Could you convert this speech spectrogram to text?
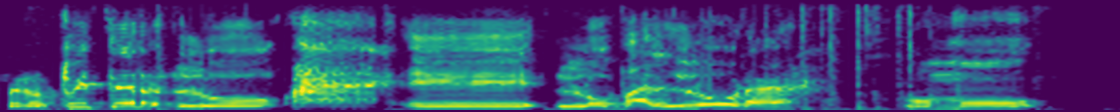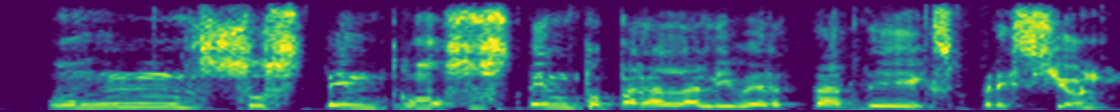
Pero Twitter lo, eh, lo valora como un sustento, como sustento para la libertad de expresión.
